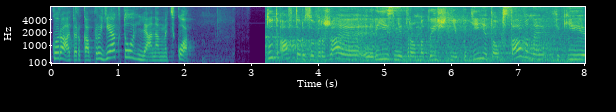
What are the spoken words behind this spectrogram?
кураторка проєкту Ляна Мацько. Тут автор зображає різні травматичні події та обставини, які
